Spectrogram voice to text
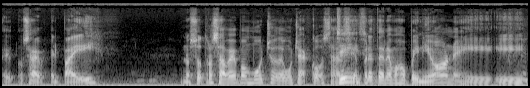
eh, o sea, el país, nosotros sabemos mucho de muchas cosas, siempre tenemos opiniones y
